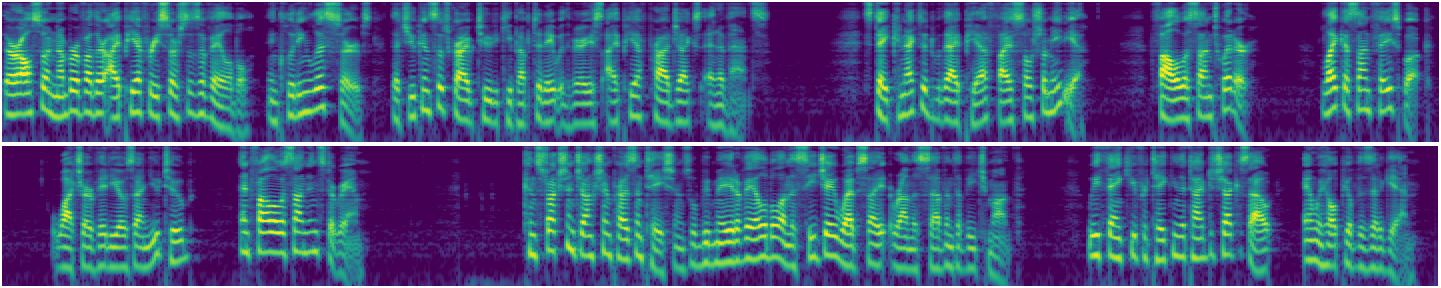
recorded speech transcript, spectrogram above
There are also a number of other IPF resources available, including listservs that you can subscribe to to keep up to date with various IPF projects and events. Stay connected with IPF via social media. Follow us on Twitter, like us on Facebook, watch our videos on YouTube, and follow us on Instagram. Construction Junction presentations will be made available on the CJ website around the 7th of each month. We thank you for taking the time to check us out, and we hope you'll visit again.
